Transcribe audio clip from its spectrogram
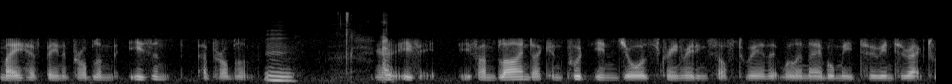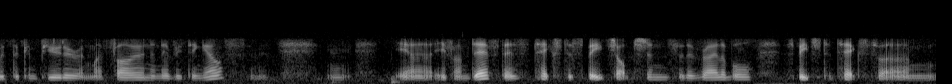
may have been a problem isn't a problem. Mm. You know, if if I'm blind, I can put in JAWS screen reading software that will enable me to interact with the computer and my phone and everything else. Uh, if I'm deaf, there's text-to-speech options that are available, speech-to-text, um,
